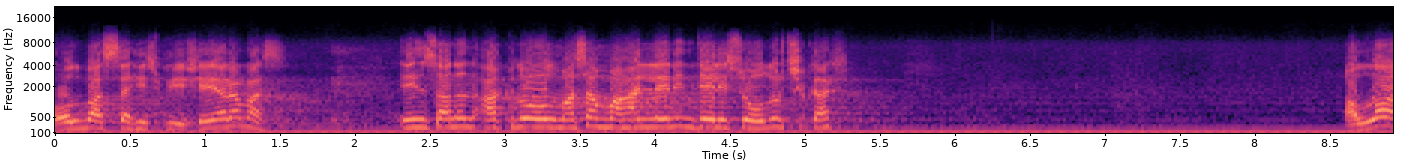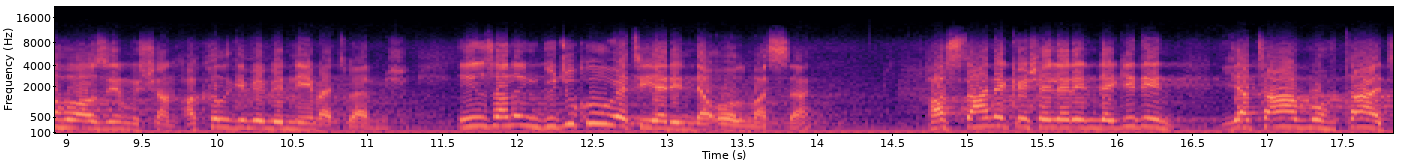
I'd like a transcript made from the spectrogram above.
Olmazsa hiçbir işe yaramaz. İnsanın aklı olmasa mahallenin delisi olur çıkar. Allahu Azimüşşan akıl gibi bir nimet vermiş. İnsanın gücü kuvveti yerinde olmazsa hastane köşelerinde gidin yatağa muhtaç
